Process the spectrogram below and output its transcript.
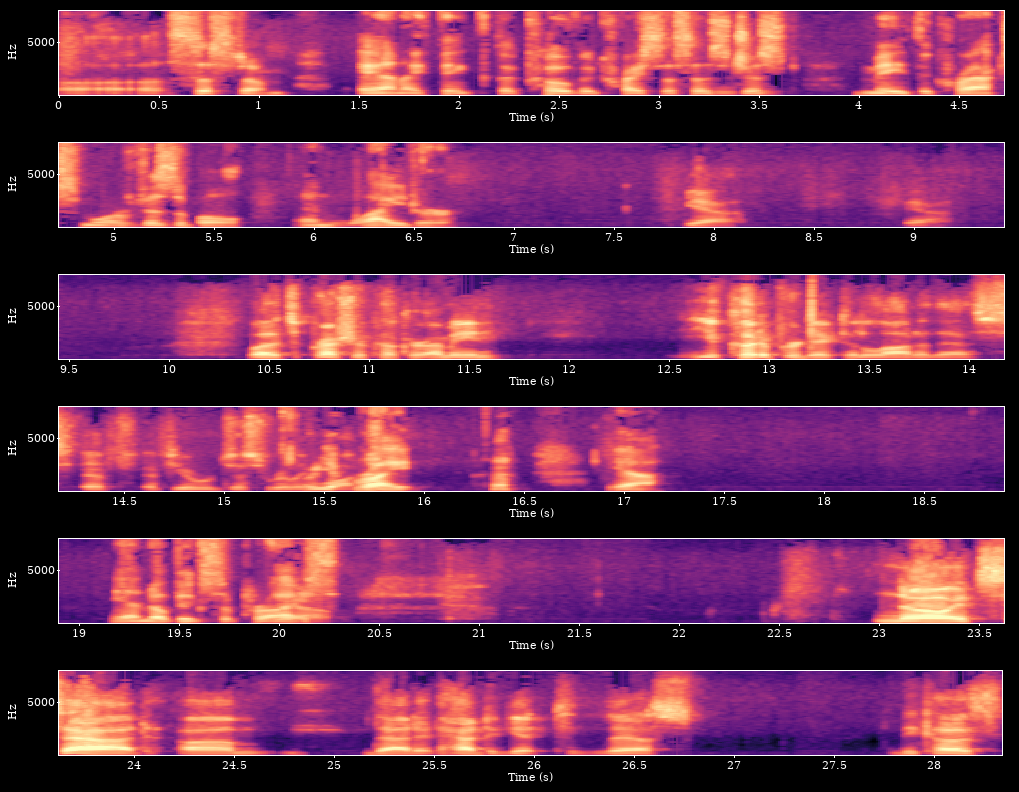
uh, system, and I think the COVID crisis has mm-hmm. just made the cracks more visible and wider. Yeah, yeah. Well, it's a pressure cooker. I mean, you could have predicted a lot of this if if you were just really watching. right. yeah. Yeah, no big surprise. Yeah. No, it's sad um, that it had to get to this because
